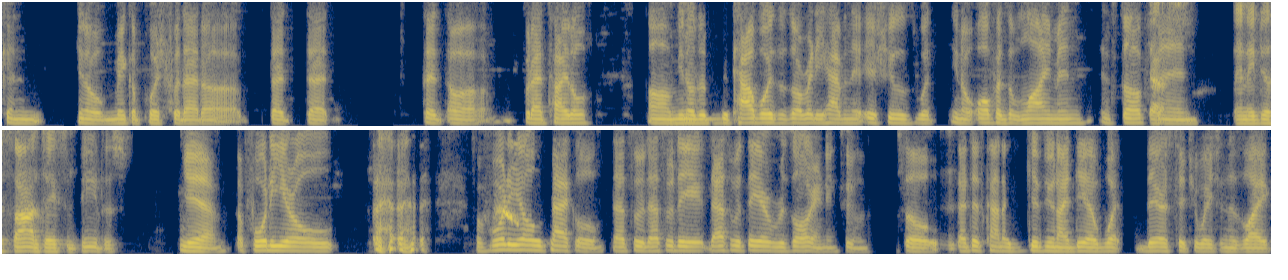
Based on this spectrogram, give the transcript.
can you know make a push for that uh that that that uh for that title. Um, you know, the, the Cowboys is already having their issues with, you know, offensive linemen and stuff. Yes. And and they just signed Jason Peters. Yeah, a 40 year old a 40 year old tackle. That's what that's what they that's what they are resorting to. So mm-hmm. that just kind of gives you an idea of what their situation is like.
